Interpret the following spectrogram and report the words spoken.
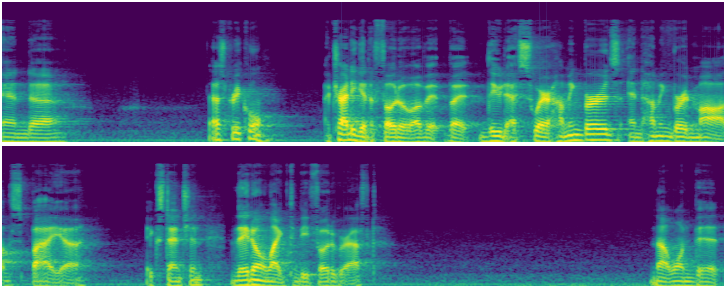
And uh, that's pretty cool. I tried to get a photo of it, but dude, I swear, hummingbirds and hummingbird moths, by uh, extension, they don't like to be photographed. Not one bit.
